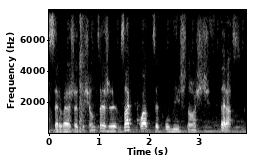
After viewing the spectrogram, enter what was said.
serwerze Tysiącerzy w zakładce publiczność teraz.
